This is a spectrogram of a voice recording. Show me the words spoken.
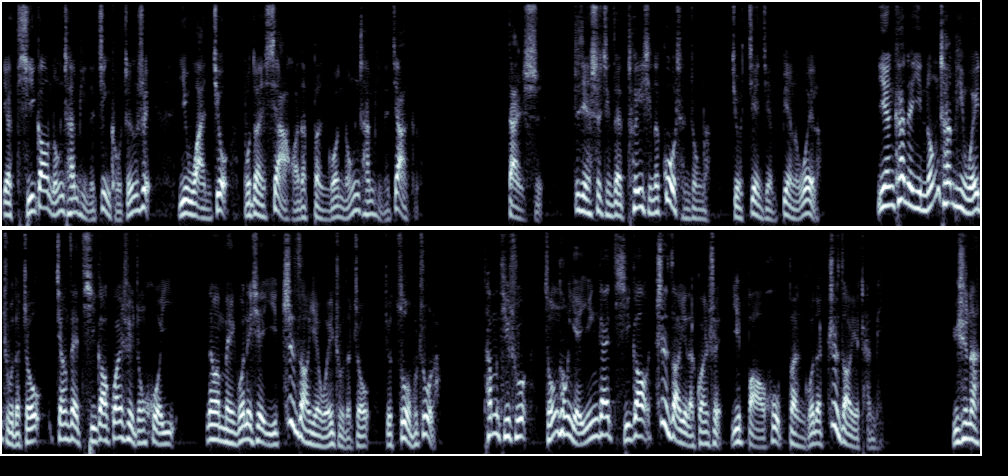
要提高农产品的进口征税。以挽救不断下滑的本国农产品的价格，但是这件事情在推行的过程中呢，就渐渐变了味了。眼看着以农产品为主的州将在提高关税中获益，那么美国那些以制造业为主的州就坐不住了。他们提出，总统也应该提高制造业的关税，以保护本国的制造业产品。于是呢，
